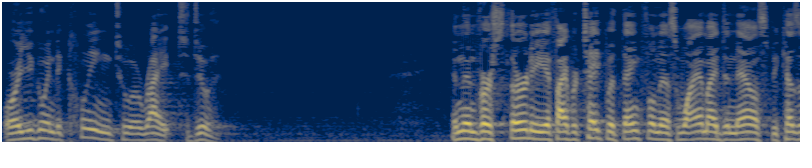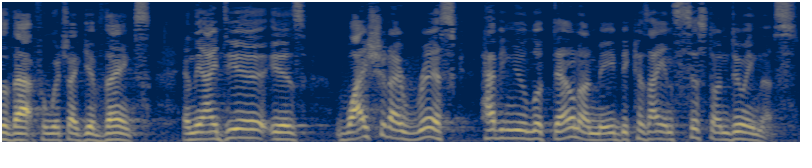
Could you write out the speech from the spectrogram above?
Or are you going to cling to a right to do it? And then verse 30, if I partake with thankfulness, why am I denounced because of that for which I give thanks? And the idea is, why should I risk having you look down on me because I insist on doing this?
